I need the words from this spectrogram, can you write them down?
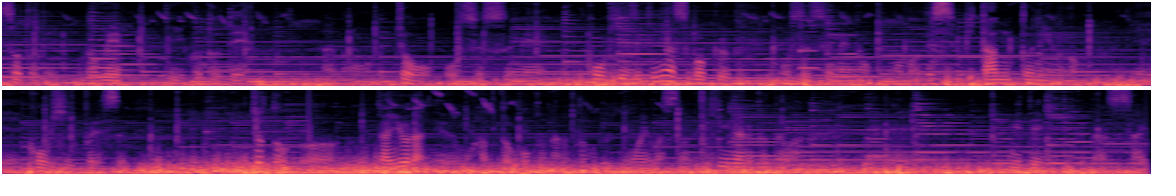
ー、外で飲めるということであの超おすすめ。コーヒー好きにはすごくおすすめのものです。ビタントニオの、えー、コーヒープレス、えー、ちょっと概要欄にも貼っておこうかなと思いますので気になる方は、えー、見てみてください。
